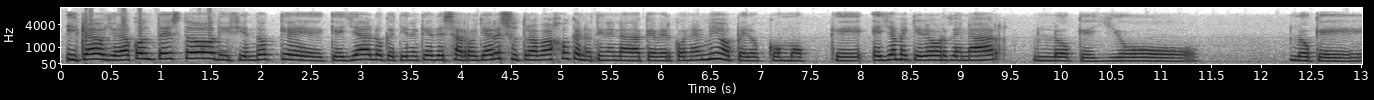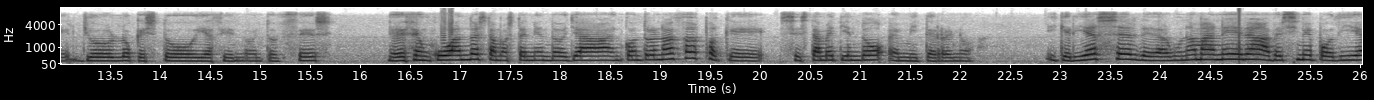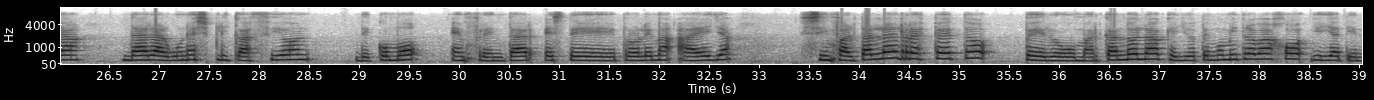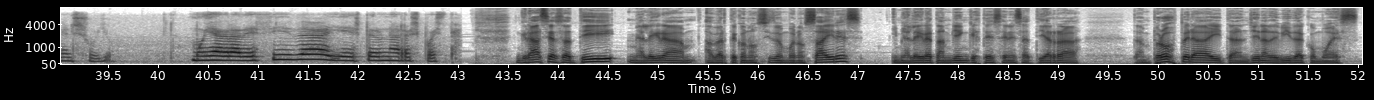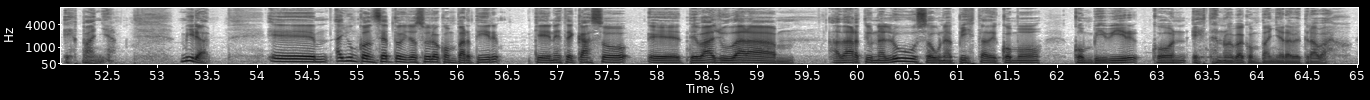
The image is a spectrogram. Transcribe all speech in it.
Y claro, yo la contesto diciendo que, que ella lo que tiene que desarrollar es su trabajo, que no tiene nada que ver con el mío, pero como que ella me quiere ordenar lo que yo lo que yo lo que estoy haciendo. Entonces, de vez en cuando estamos teniendo ya encontronazos porque se está metiendo en mi terreno. Y quería ser de alguna manera, a ver si me podía dar alguna explicación de cómo enfrentar este problema a ella sin faltarle el respeto, pero marcándola que yo tengo mi trabajo y ella tiene el suyo. Muy agradecida y espero una respuesta. Gracias a ti, me alegra haberte conocido en Buenos Aires y me alegra también que estés en esa tierra tan próspera y tan llena de vida como es España. Mira, eh, hay un concepto que yo suelo compartir que en este caso eh, te va a ayudar a, a darte una luz o una pista de cómo convivir con esta nueva compañera de trabajo.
